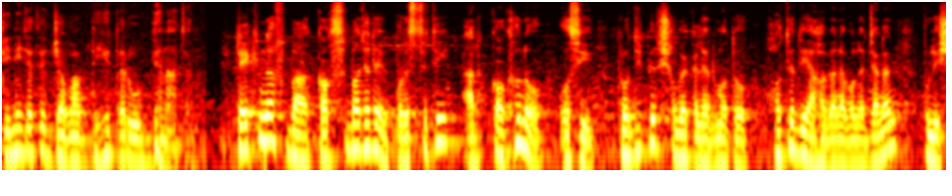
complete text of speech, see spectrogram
তিনি যাতে জবাবদিহিতার ঊর্ধ্বে না যান। টেকনাফ বা কক্সবাজারের পরিস্থিতি আর কখনো ওসি প্রদীপের সময়কালের মতো হতে দেওয়া হবে না বলে জানান পুলিশ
